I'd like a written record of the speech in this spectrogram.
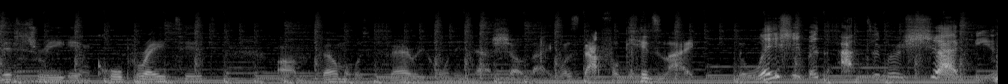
Mystery Incorporated. Um, Velma was very horny in that show. Like, was that for kids? Like, the way she been acting with Shaggy.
